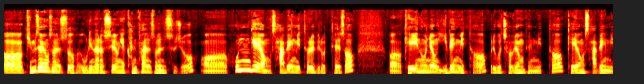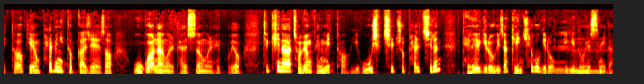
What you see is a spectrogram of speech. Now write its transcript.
어, 김서영 선수, 우리나라 수영의 간판 선수죠. 어, 혼계영 400m를 비롯해서 어, 개인 혼영 200m, 그리고 저병 100m, 개영 400m, 개영 800m까지 해서 5관왕을 달성을 했고요. 특히나 저병 100m, 이 57초 87은 대회 기록이자 개인 최고 기록이기도 음. 했습니다.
